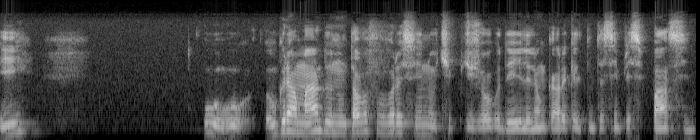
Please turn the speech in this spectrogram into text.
E o, o, o gramado não estava favorecendo o tipo de jogo dele. Ele é um cara que ele tenta sempre esse passe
